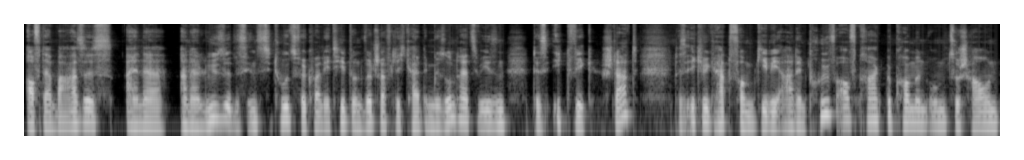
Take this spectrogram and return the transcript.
auf der Basis einer Analyse des Instituts für Qualität und Wirtschaftlichkeit im Gesundheitswesen des IQWIC statt. Das IQWIC hat vom GBA den Prüfauftrag bekommen, um zu schauen,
